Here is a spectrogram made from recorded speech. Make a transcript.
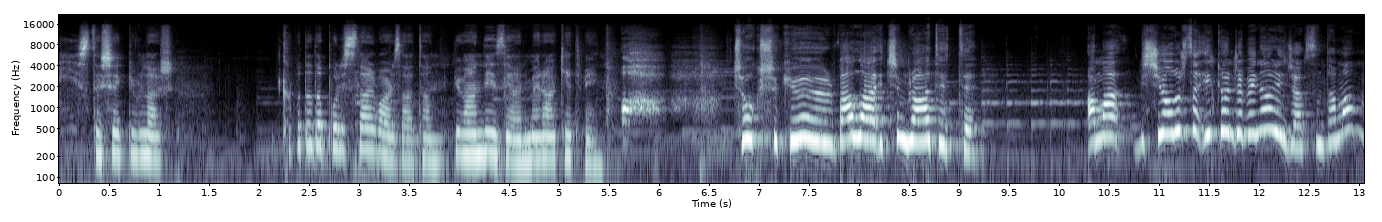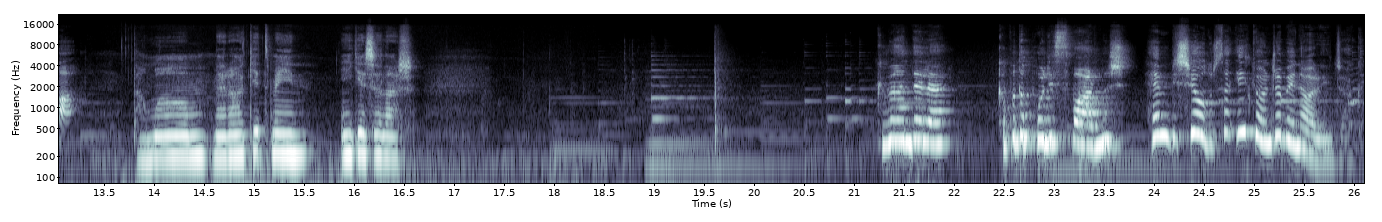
İyiyiz, teşekkürler. Kapıda da polisler var zaten. Güvendeyiz yani, merak etmeyin. Çok şükür. Vallahi içim rahat etti. Ama bir şey olursa ilk önce beni arayacaksın tamam mı? Tamam, merak etmeyin. İyi geceler. Güvendeler. Kapıda polis varmış. Hem bir şey olursa ilk önce beni arayacak.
